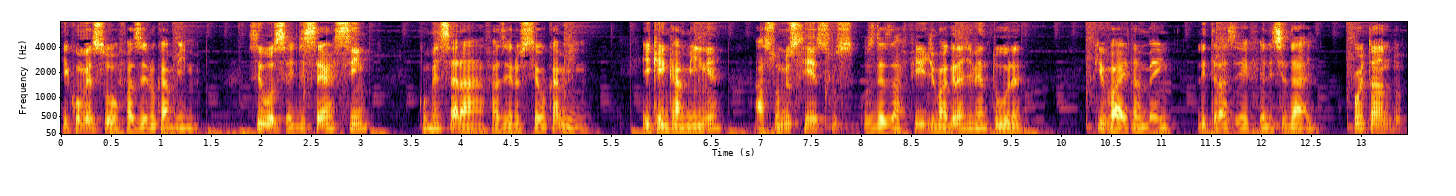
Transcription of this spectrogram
e começou a fazer o caminho. Se você disser sim, começará a fazer o seu caminho. E quem caminha, assume os riscos, os desafios de uma grande aventura que vai também lhe trazer felicidade. Portanto,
